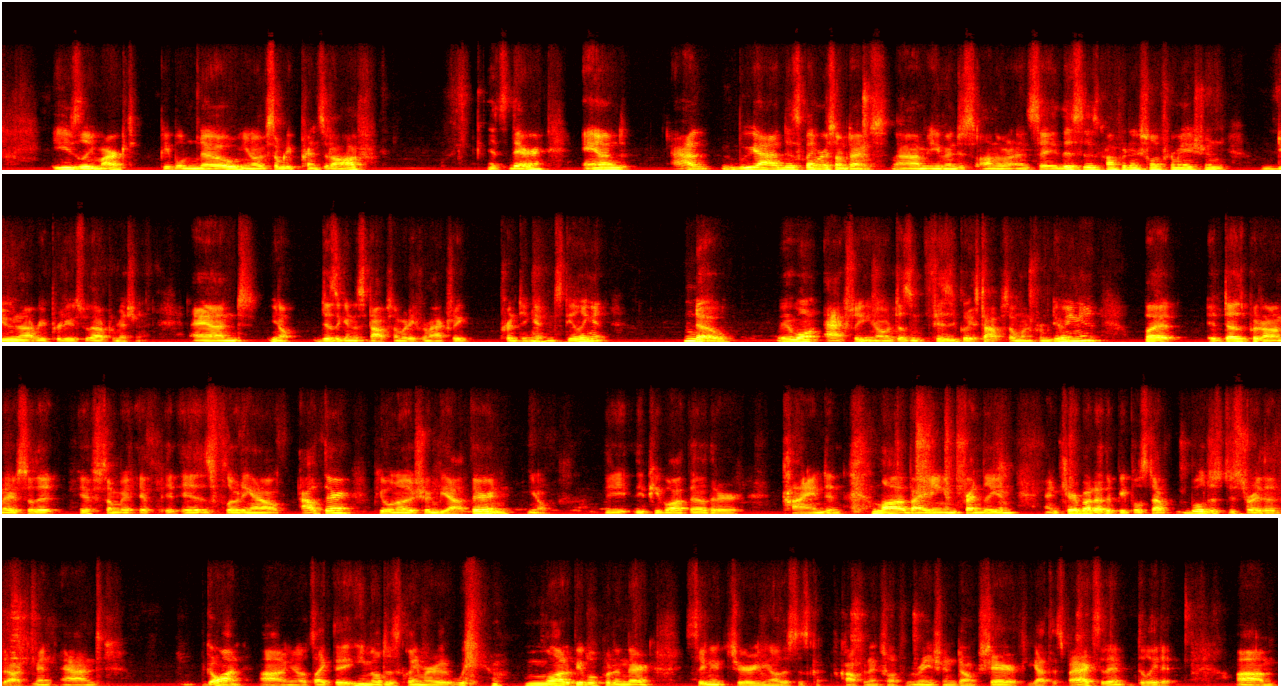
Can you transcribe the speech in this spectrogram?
easily marked. People know, you know, if somebody prints it off, it's there. And add we add disclaimers sometimes, um, even just on the and say this is confidential information. Do not reproduce without permission. And you know, is it going to stop somebody from actually printing it and stealing it? No, it won't actually, you know, it doesn't physically stop someone from doing it, but it does put it on there so that if somebody if it is floating out out there, people know it shouldn't be out there, and you know the the people out there that are kind and law abiding and friendly and and care about other people's stuff will just destroy the document and go on. Uh, you know, it's like the email disclaimer. We a lot of people put in their signature. You know, this is confidential information. Don't share. If you got this by accident, delete it. Um,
